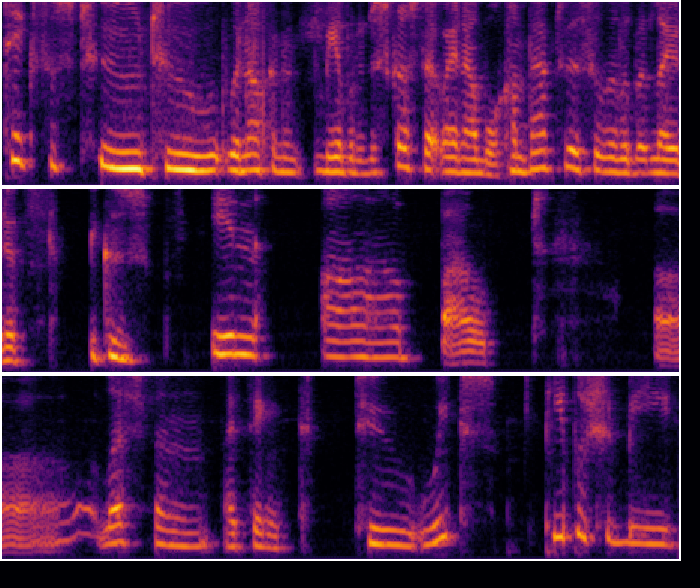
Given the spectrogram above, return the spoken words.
takes us to to we're not going to be able to discuss that right now. We'll come back to this a little bit later because in about uh, less than i think two weeks people should be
